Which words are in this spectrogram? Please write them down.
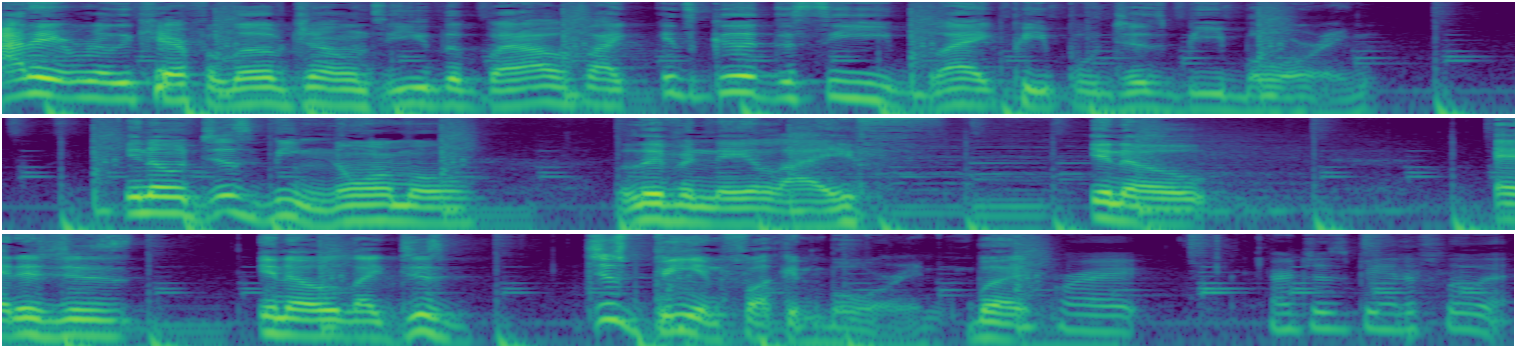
i didn't really care for love jones either but i was like it's good to see black people just be boring you know just be normal living their life you know and it's just you know like just just being fucking boring but Right. Or just being affluent.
